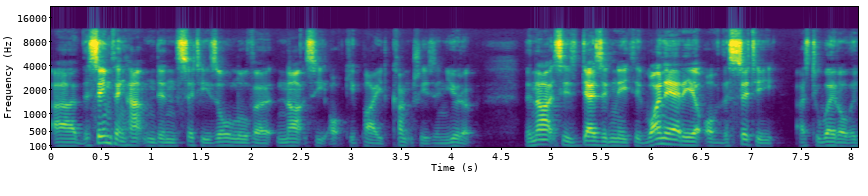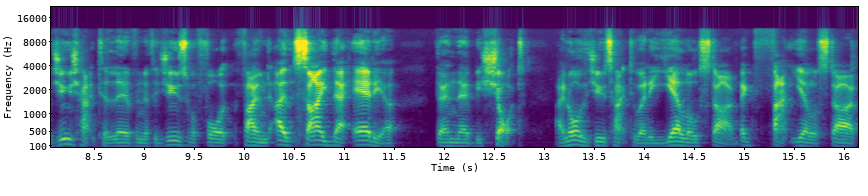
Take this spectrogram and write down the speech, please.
Uh, the same thing happened in cities all over Nazi-occupied countries in Europe. The Nazis designated one area of the city as to where all the Jews had to live, and if the Jews were found outside that area, then they'd be shot. And know the Jews had to wear a yellow star, a big fat yellow star,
